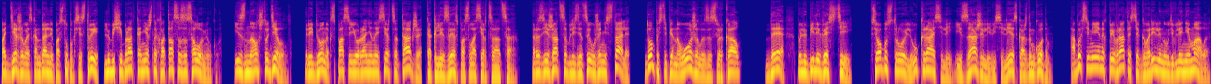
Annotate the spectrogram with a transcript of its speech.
Поддерживая скандальный поступок сестры, любящий брат, конечно, хватался за соломинку и знал, что делал. Ребенок спас ее раненое сердце так же, как Лизе спасла сердце отца. Разъезжаться близнецы уже не стали, дом постепенно ожил и засверкал. Д полюбили гостей, все обустроили, украсили и зажили веселее с каждым годом. Об их семейных превратностях говорили на удивление мало.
